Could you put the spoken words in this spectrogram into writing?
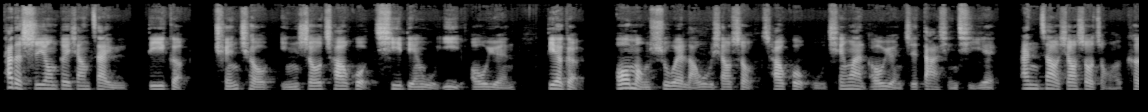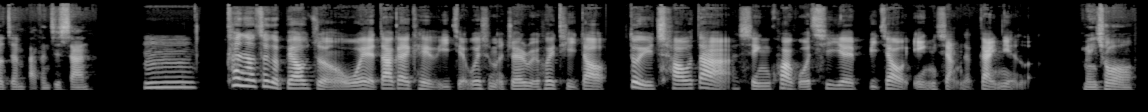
它的适用对象在于：第一个，全球营收超过七点五亿欧元；第二个，欧盟数位劳务销售超过五千万欧元之大型企业，按照销售总额课征百分之三。嗯，看到这个标准，我也大概可以理解为什么 Jerry 会提到。对于超大型跨国企业比较有影响的概念了。没错，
